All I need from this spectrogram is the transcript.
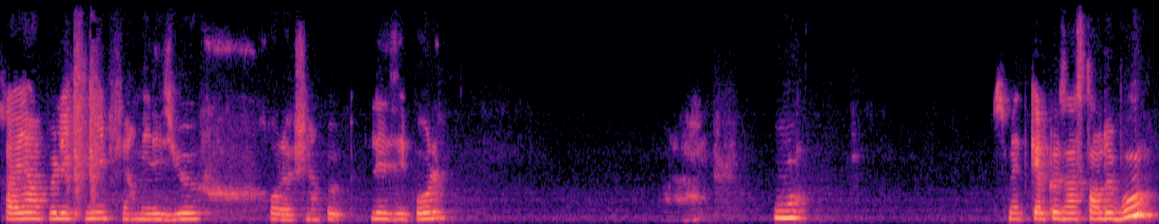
travailler un peu l'équilibre, fermer les yeux, relâcher un peu les épaules. Voilà. Ou se mettre quelques instants debout.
